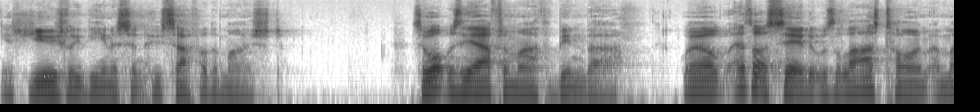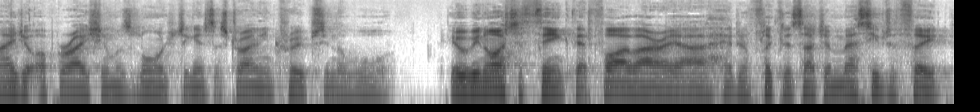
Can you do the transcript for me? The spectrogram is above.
it's usually the innocent who suffer the most. So, what was the aftermath of Binh Ba? Well, as I said, it was the last time a major operation was launched against Australian troops in the war. It would be nice to think that 5RAR had inflicted such a massive defeat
